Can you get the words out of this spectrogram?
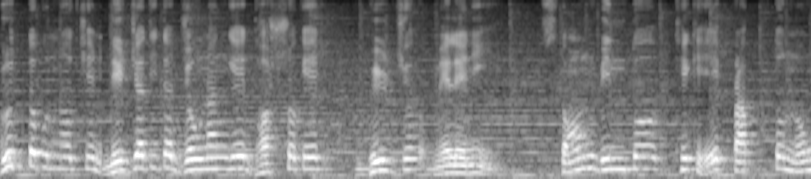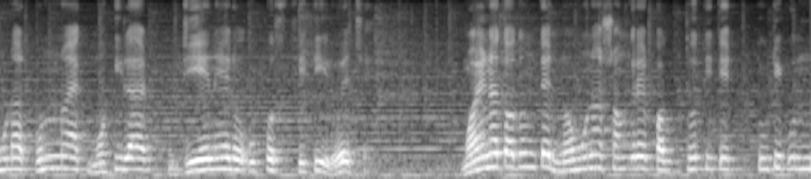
গুরুত্বপূর্ণ হচ্ছে নির্যাতিতার যৌনাঙ্গে ধর্ষকের বীর্য মেলেনি। স্তনবিন্দ থেকে প্রাপ্ত নমুনার অন্য এক মহিলার ডিএনএর উপস্থিতি রয়েছে। ময়নাতদন্তের নমুনা সংগ্রহের পদ্ধতিতে ত্রুটিপূর্ণ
